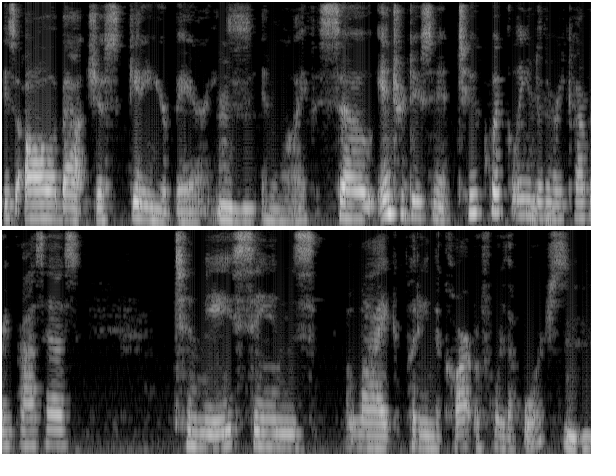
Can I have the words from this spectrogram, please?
is all about just getting your bearings in life. So introducing it too quickly into the Mhm. recovery process to me seems like putting the cart before the horse. hmm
